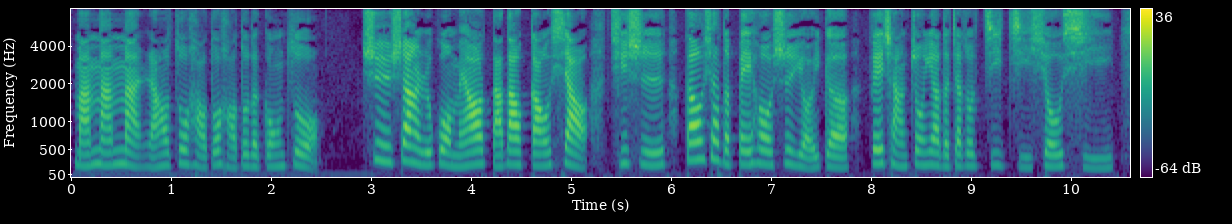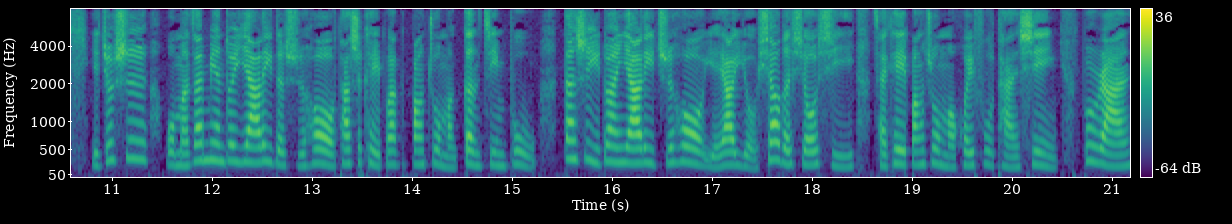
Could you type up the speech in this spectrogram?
满满满，然后做好多好多的工作。事实上，如果我们要达到高效，其实高效的背后是有一个非常重要的，叫做积极休息。也就是我们在面对压力的时候，它是可以帮帮助我们更进步。但是，一段压力之后，也要有效的休息，才可以帮助我们恢复弹性。不然，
